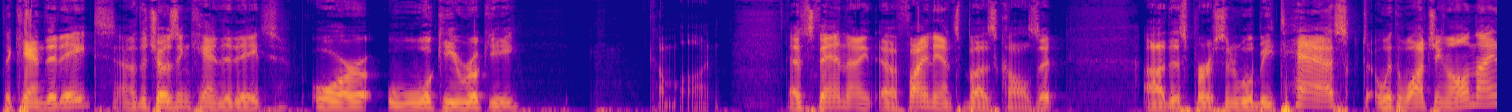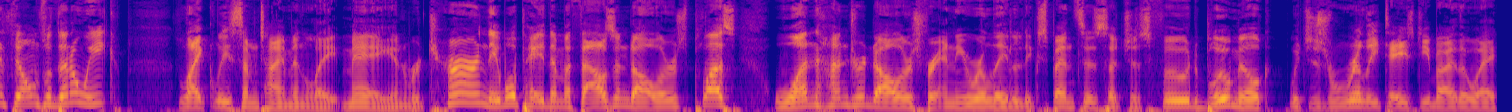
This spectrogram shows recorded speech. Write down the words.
The candidate uh, the chosen candidate or Wookie rookie come on as fan, uh, finance buzz calls it uh, this person will be tasked with watching all nine films within a week likely sometime in late May. In return, they will pay them $1,000 plus $100 for any related expenses such as food, blue milk, which is really tasty, by the way.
